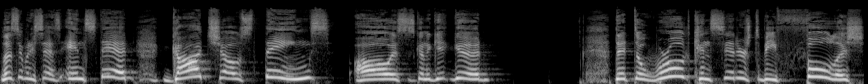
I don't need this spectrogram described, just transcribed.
Listen what he says. Instead, God chose things. Oh, this is going to get good. That the world considers to be foolish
